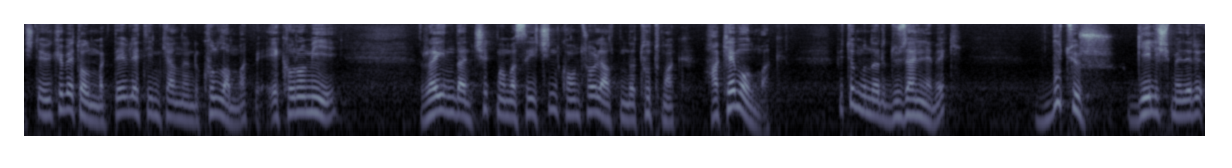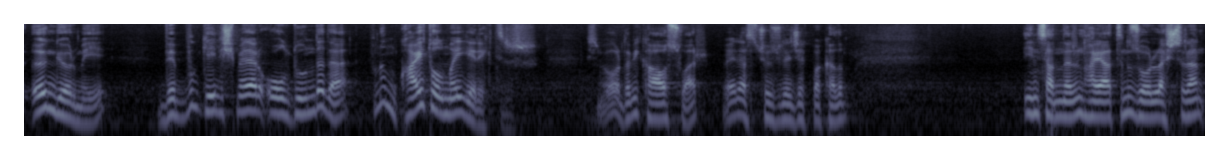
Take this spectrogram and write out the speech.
İşte hükümet olmak, devlet imkanlarını kullanmak ve ekonomiyi rayından çıkmaması için kontrol altında tutmak, hakem olmak, bütün bunları düzenlemek, bu tür gelişmeleri öngörmeyi ve bu gelişmeler olduğunda da buna mukayyet olmayı gerektirir. Şimdi orada bir kaos var ve nasıl çözülecek bakalım. İnsanların hayatını zorlaştıran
